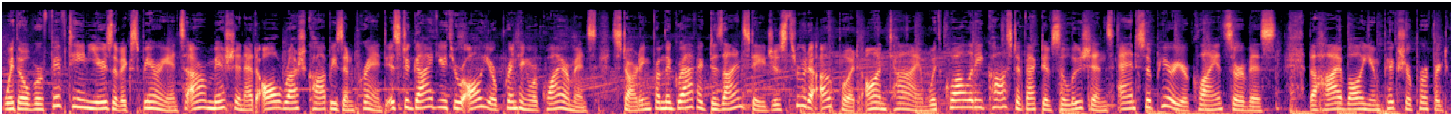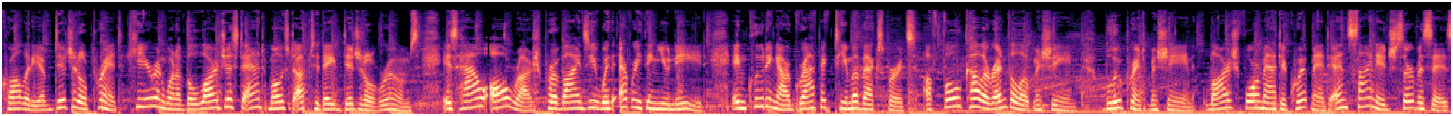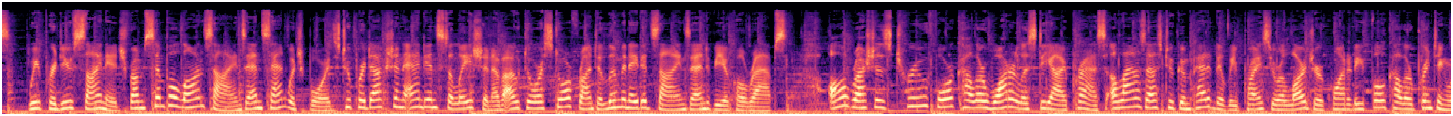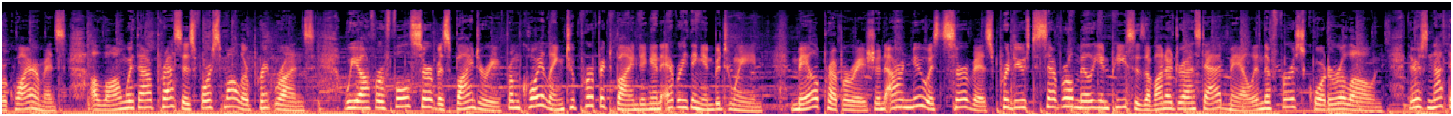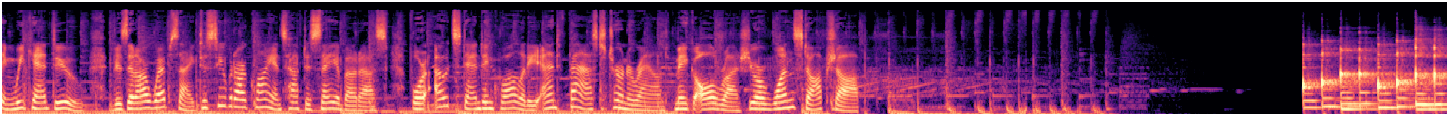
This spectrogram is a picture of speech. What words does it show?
With over 15 years of experience, our mission at AllRush Copies and Print is to guide you through all your printing requirements, starting from the graphic design stages through to output on time with quality, cost-effective solutions and superior client service. The high-volume picture-perfect quality of digital print here in one of the largest and most up-to-date digital rooms is how AllRush provides you with everything you need, including our graphic team of experts, a full-color envelope machine, blueprint machine, large format equipment, and signage services. We produce signage from simple lawn signs and sandwich boards to production and installation of outdoor storefront illuminated signs and vehicle wraps. AllRush's true four-color waterless DI press allows us to competitively price your larger quantity full-color printing requirements, along with our presses for smaller print runs. We offer full-service bindery from coiling to perfect binding and everything in between. Mail preparation, our newest service, produced several million pieces of unaddressed ad mail in the first quarter alone. There's nothing we can't do. Visit our website website to see what our clients have to say about us for outstanding quality and fast turnaround. Make Allrush your one-stop shop. Thank you.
